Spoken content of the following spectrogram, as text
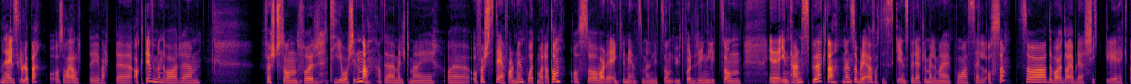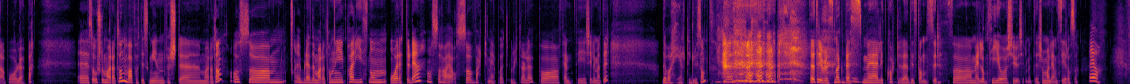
Men jeg elsker å løpe, og så har jeg alltid vært aktiv, men det var først sånn for ti år siden, da, at jeg meldte meg eh, og først stefaren min på et maraton, og så var det egentlig ment som en litt sånn utfordring, litt sånn eh, intern spøk, da. Men så ble jeg jo faktisk inspirert til å melde meg på selv også. Så det var jo da jeg ble skikkelig hekta på å løpe. Eh, Så Oslo Maraton var faktisk min første maraton. Og så mm, ble det maraton i Paris noen år etter det. Og så har jeg også vært med på et ultraløp på 50 km. Det var helt grusomt. så jeg trives nok best med litt kortere distanser. Så mellom 10 og 20 km, som Malene sier også. Ja.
